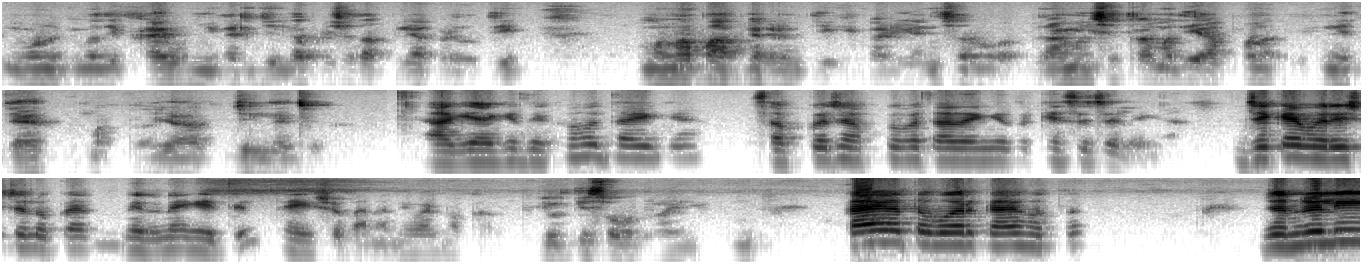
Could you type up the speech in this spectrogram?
निवडणुकीमध्ये काय भूमिका आहे? जिल्हा परिषद आपल्याकडे होती मनपा आपल्याकडे होती एकेकाळी आणि सर्व ग्रामीण क्षेत्रामध्ये आपण नेते आहेत या जिल्ह्याचे. आगे आगे देखो होता है क्या? सब कुछ आपको बता देंगे तो कैसे चलेगा? जे काही वरिष्ठ लोक निर्णय घेतील त्या हिशोबाने निवडणूक होतील. युतीसोबत राहील. काय आता वर काय होतं? जनरली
